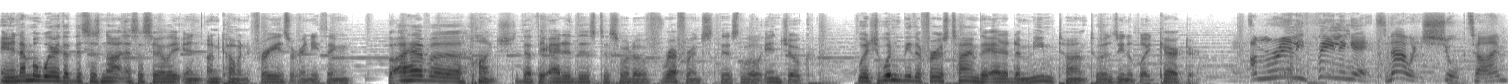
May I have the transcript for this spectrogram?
And I'm aware that this is not necessarily an uncommon phrase or anything, but I have a hunch that they added this to sort of reference this little in-joke, which wouldn't be the first time they added a meme taunt to a Xenoblade character. I'm really feeling it! Now it's shulk time.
